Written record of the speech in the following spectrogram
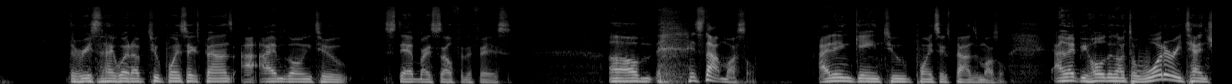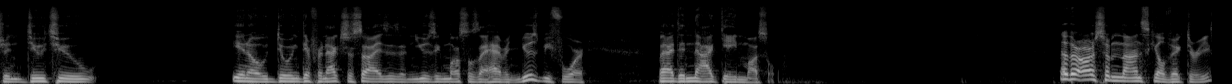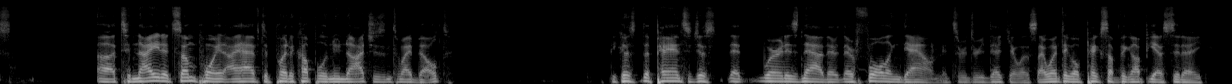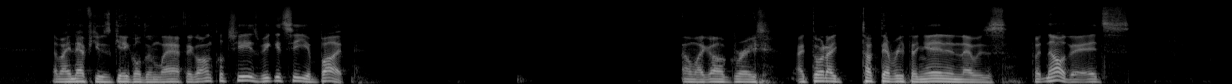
the reason I went up 2.6 pounds, I, am going to stab myself in the face. Um, it's not muscle. I didn't gain 2.6 pounds of muscle. I might be holding on to water retention due to, you know, doing different exercises and using muscles I haven't used before, but I did not gain muscle. Now, there are some non scale victories. Uh, tonight, at some point, I have to put a couple of new notches into my belt because the pants are just that where it is now. They're they're falling down. It's ridiculous. I went to go pick something up yesterday, and my nephews giggled and laughed. They go, "Uncle Cheese, we could see your butt." I'm like, "Oh, great." I thought I tucked everything in, and I was, but no, it's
